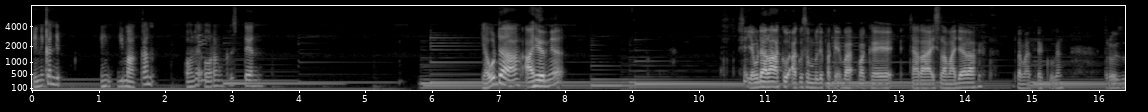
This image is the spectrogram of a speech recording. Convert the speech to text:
Ini kan di, dimakan oleh orang Kristen. Ya udah akhirnya ya udahlah aku aku sembeli pakai pakai cara Islam aja lah. Dalam hati aku kan. Terus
